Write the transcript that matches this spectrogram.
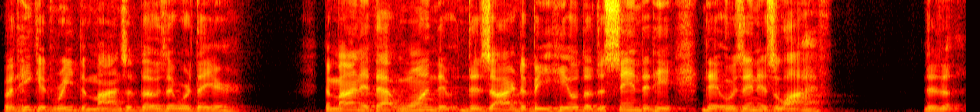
but he could read the minds of those that were there. The mind of that one that desired to be healed of the sin that he that was in his life, and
